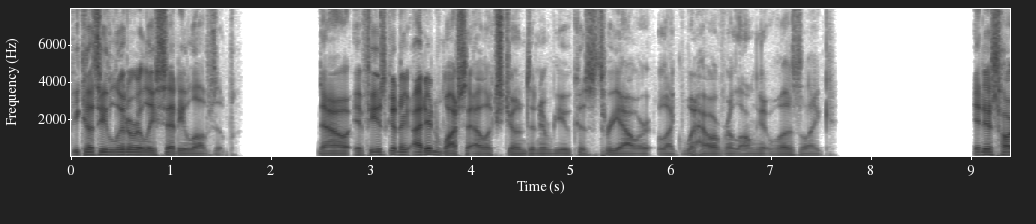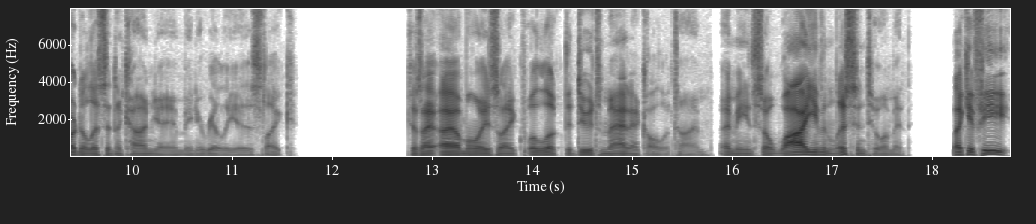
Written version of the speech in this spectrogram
because he literally said he loves him. Now, if he's gonna, I didn't watch the Alex Jones interview because three hour, like what, however long it was, like, it is hard to listen to Kanye. I mean, it really is. Like, because I, I'm always like, well, look, the dude's manic all the time. I mean, so why even listen to him? And like, if he,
